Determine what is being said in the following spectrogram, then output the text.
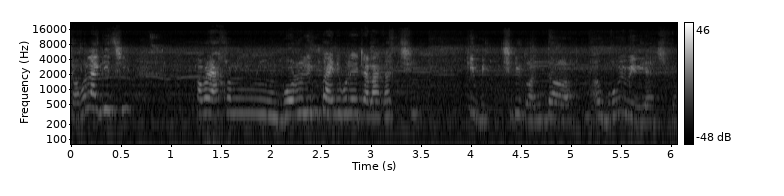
তখন লাগিয়েছি। আবার এখন বোরোলিং পাইনি বলে এটা লাগাচ্ছি। কি বিচ্ছিরি গন্ধ, আমার বমি বেরিয়ে আসবে।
